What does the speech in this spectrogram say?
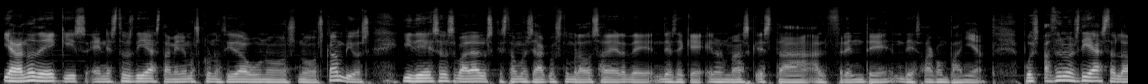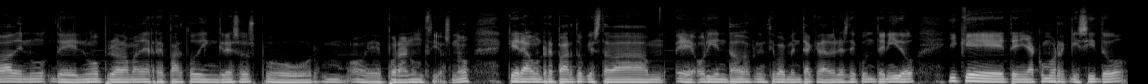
y hablando de X, en estos días también hemos conocido algunos nuevos cambios y de esos vale a los que estamos ya acostumbrados a ver desde que Elon Musk está al frente de esta compañía. Pues hace unos días se hablaba del nuevo programa de reparto de ingresos por, eh, por anuncios, ¿no? Que era un reparto que estaba eh, orientado principalmente a creadores de contenido y que tenía como requisito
